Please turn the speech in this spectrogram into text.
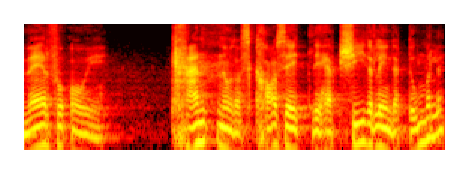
Wer von euch kennt noch das Kassettli Herr Gscheiderli und Herr Dummerli?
